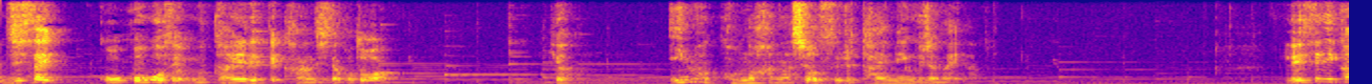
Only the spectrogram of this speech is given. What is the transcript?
実際、こう、高校生を迎え入れて感じたことは、いや、今この話をするタイミングじゃないな。冷静に考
